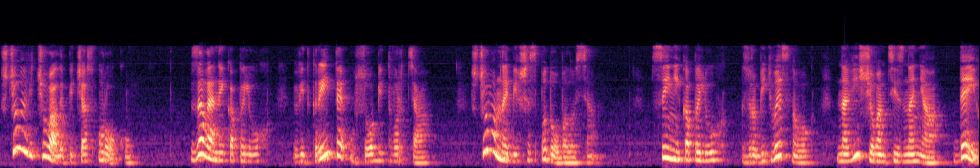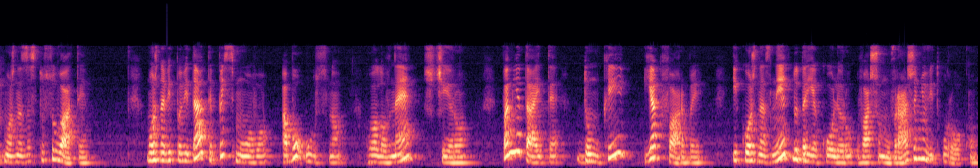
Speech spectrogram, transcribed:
Що ви відчували під час уроку? Зелений капелюх. Відкрийте у собі творця. Що вам найбільше сподобалося? Синій капелюх. Зробіть висновок. Навіщо вам ці знання? Де їх можна застосувати? Можна відповідати письмово або усно. Головне щиро. Пам'ятайте, думки як фарби, і кожна з них додає кольору вашому враженню від уроку.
